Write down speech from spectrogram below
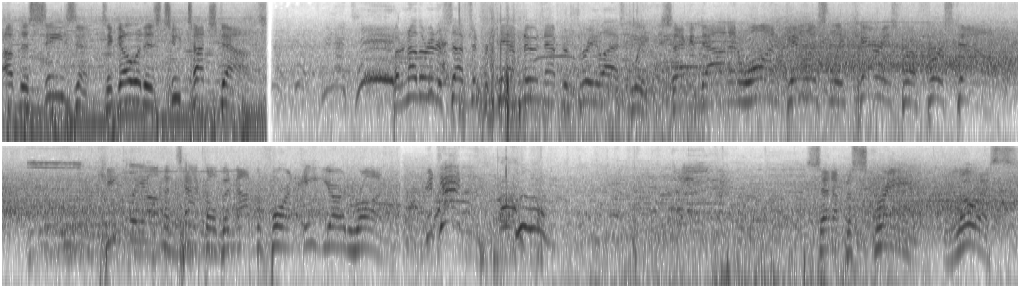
of the season to go with his two touchdowns. But another interception for Cam Newton after three last week. Second down and one. Gillislee carries for a first down. On the tackle, but not before an eight-yard run. Set up a screen. Lewis.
